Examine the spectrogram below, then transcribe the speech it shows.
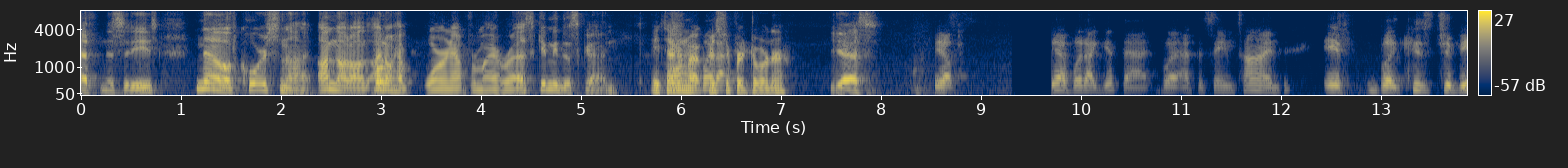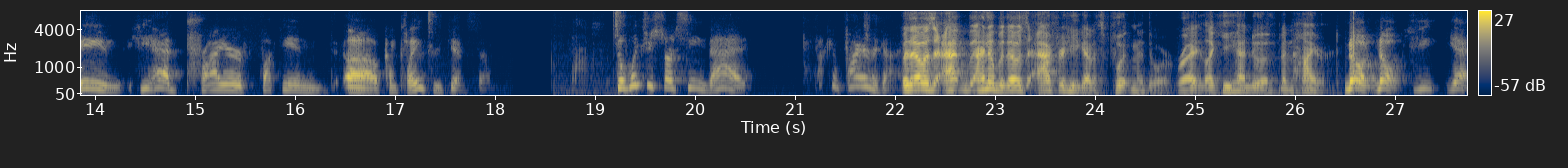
ethnicities. No, of course not. I'm not on. I don't have a warrant out for my arrest. Give me this gun. Are you talking about Christopher I, Dorner? Yes. Yep. Yeah, but I get that. But at the same time, if but because Chauvin, he had prior fucking uh, complaints against him. So once you start seeing that, fucking fire the guy. But that was I know, but that was after he got his foot in the door, right? Like he had to have been hired. No, no, he yeah,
